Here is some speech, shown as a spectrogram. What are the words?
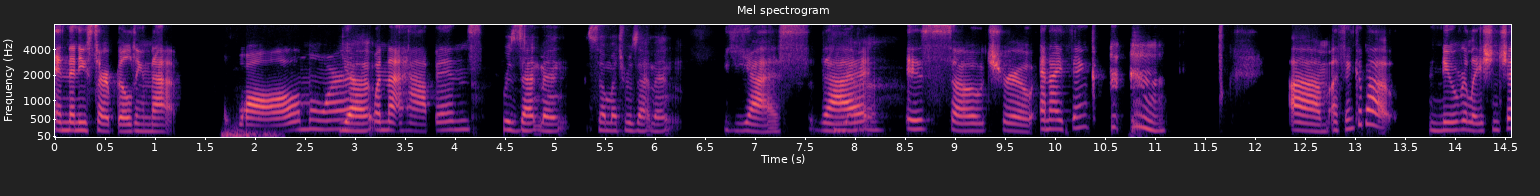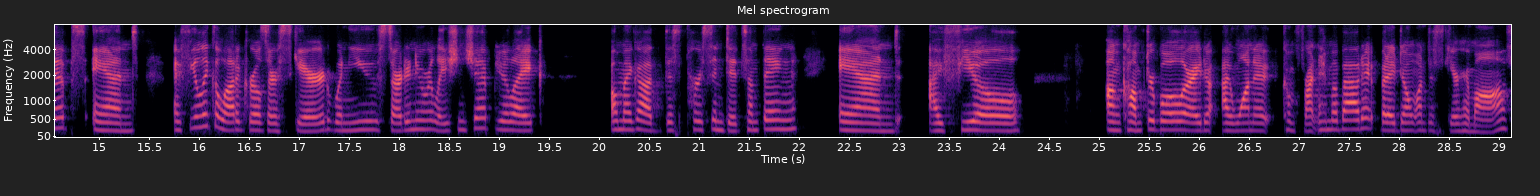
And then you start building that wall more yeah. when that happens. Resentment, so much resentment. Yes, that yeah. is so true. And I think um, I think about new relationships, and I feel like a lot of girls are scared when you start a new relationship. You're like, oh my God, this person did something, and I feel uncomfortable or I, I want to confront him about it, but I don't want to scare him off.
